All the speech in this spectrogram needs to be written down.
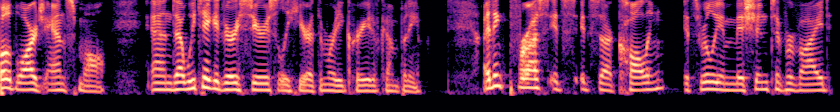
both large and small, and uh, we take it very seriously here at the Murdy Creative Company. I think for us, it's it's a calling. It's really a mission to provide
